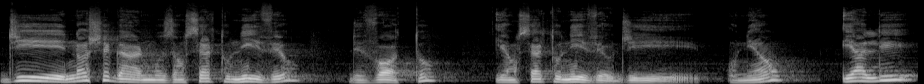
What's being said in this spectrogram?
de nós chegarmos a um certo nível de voto e a um certo nível de união e ali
